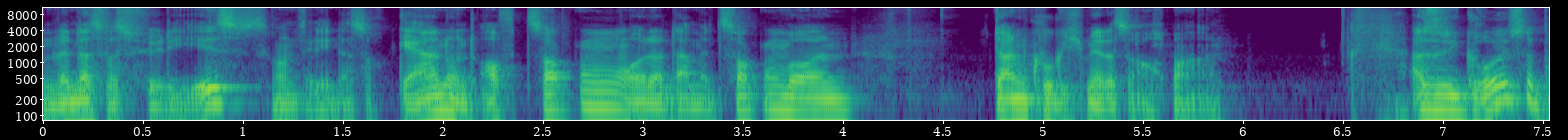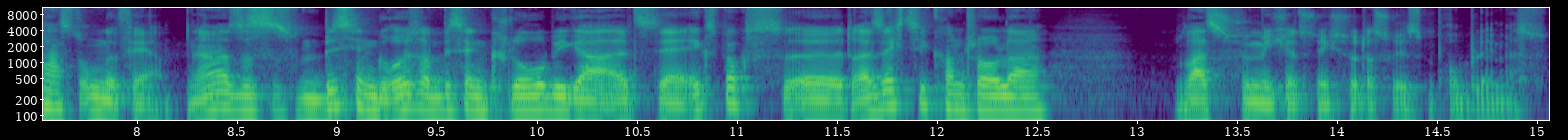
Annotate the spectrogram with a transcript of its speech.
Und wenn das was für die ist und wenn die das auch gerne und oft zocken oder damit zocken wollen, dann gucke ich mir das auch mal an. Also die Größe passt ungefähr. Ja, also es ist ein bisschen größer, ein bisschen klobiger als der Xbox äh, 360 Controller, was für mich jetzt nicht so das Riesenproblem ist.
